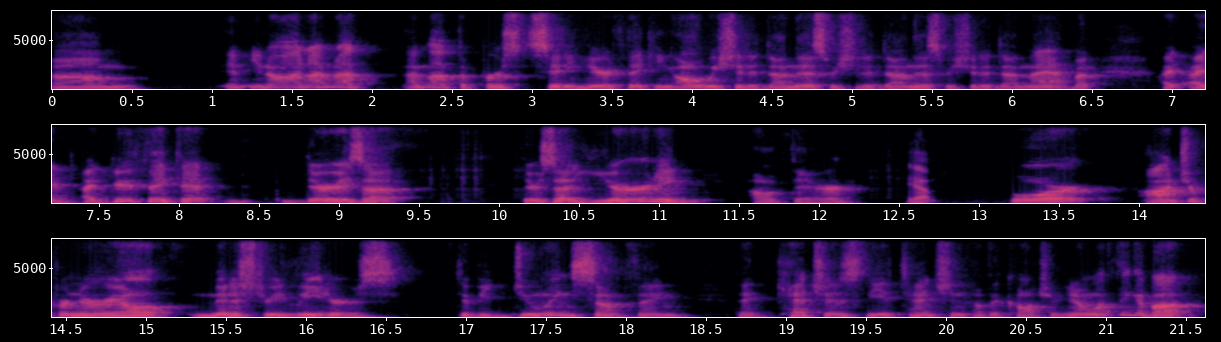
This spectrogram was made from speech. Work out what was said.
Um, and you know, and I'm not I'm not the person sitting here thinking, oh, we should have done this, we should have done this, we should have done that. But I, I, I do think that there is a there's a yearning out there yep. for entrepreneurial ministry leaders to be doing something that catches the attention of the culture. You know, one thing about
